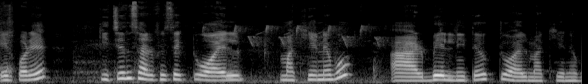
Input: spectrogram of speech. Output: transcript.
এরপরে কিচেন সারফেসে একটু অয়েল মাখিয়ে নেব আর বেলনিতেও একটু অয়েল মাখিয়ে নেব।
